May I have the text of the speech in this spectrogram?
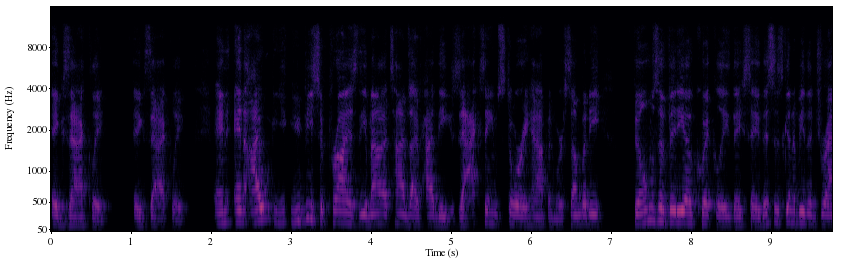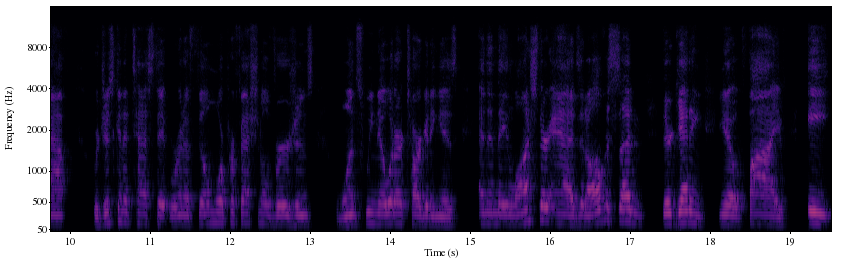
Exactly. Exactly. And and I you'd be surprised the amount of times I've had the exact same story happen where somebody films a video quickly, they say this is going to be the draft, we're just going to test it, we're going to film more professional versions once we know what our targeting is and then they launch their ads and all of a sudden they're getting, you know, 5 a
